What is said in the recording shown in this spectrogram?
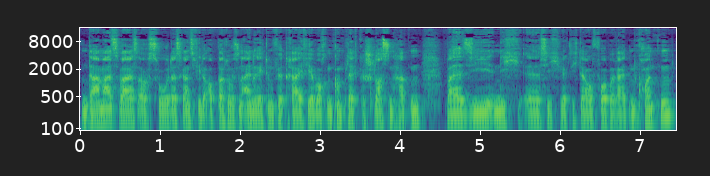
Und damals war es auch so, dass ganz viele Obdachloseneinrichtungen für drei, vier Wochen komplett geschlossen hatten, weil sie nicht äh, sich wirklich darauf vorbereiten konnten,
